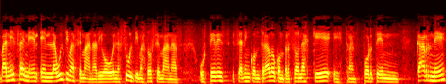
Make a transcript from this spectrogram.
Vanessa, en, en la última semana, digo, o en las últimas dos semanas, ¿ustedes se han encontrado con personas que eh, transporten carne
